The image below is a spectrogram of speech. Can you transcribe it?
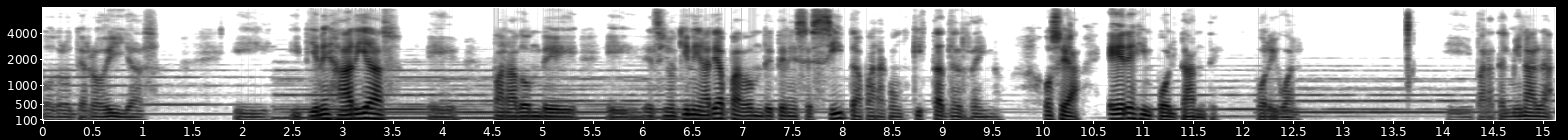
o de los de rodillas. Y, tienes áreas para donde eh, el Señor tiene área para donde te necesita para conquistas del reino. O sea, eres importante por igual. Y para terminar, la,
